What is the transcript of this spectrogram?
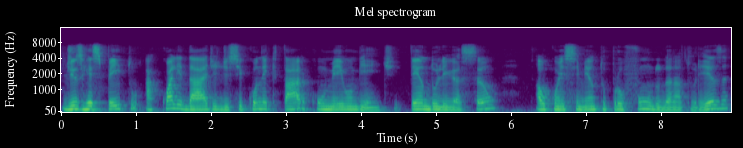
diz respeito à qualidade de se conectar com o meio ambiente, tendo ligação ao conhecimento profundo da natureza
